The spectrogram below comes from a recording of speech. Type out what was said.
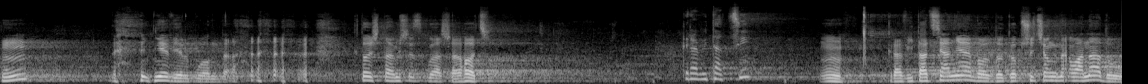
Hmm? Nie wielbłąda. Ktoś tam się zgłasza, chodź. Grawitacji? Mm, grawitacja nie, bo go przyciągnęła na dół.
